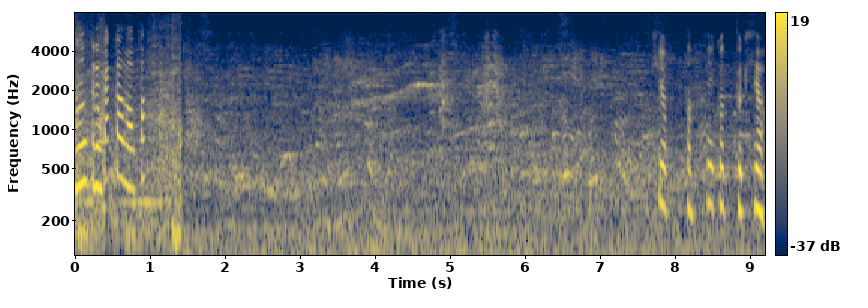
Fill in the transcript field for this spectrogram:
응, 그럼 깎아 먹어. 귀엽다. 이것도 귀여워.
